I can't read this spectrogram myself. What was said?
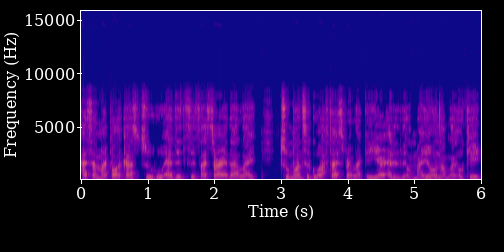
i send my podcast to who edits it. I started that like two months ago after I spent like a year editing on my own. I'm like, okay,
